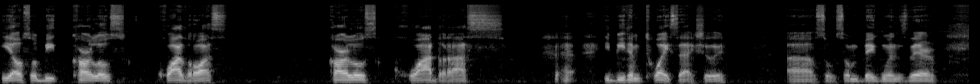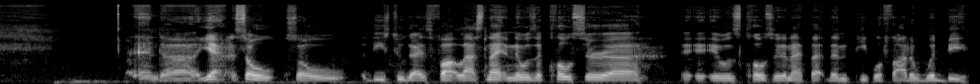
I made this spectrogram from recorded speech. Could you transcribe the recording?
He also beat Carlos Cuadras. Carlos Cuadras. he beat him twice, actually. Uh, so some big wins there. And uh, yeah, so so these two guys fought last night, and it was a closer. Uh, it, it was closer than I thought than people thought it would be.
